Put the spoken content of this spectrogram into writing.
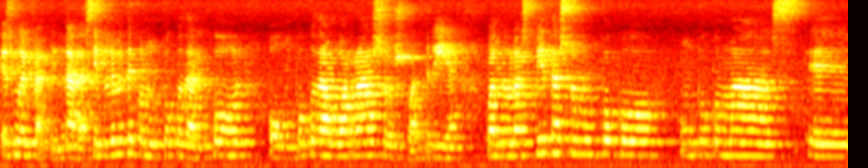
es muy fácil, nada, simplemente con un poco de alcohol o un poco de agua ras os valdría. Cuando las piezas son un poco, un poco más, em,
